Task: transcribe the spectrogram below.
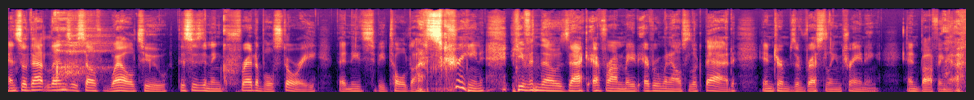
And so that lends itself well to this is an incredible story that needs to be told on screen, even though Zac Efron made everyone else look bad in terms of wrestling training and buffing up.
